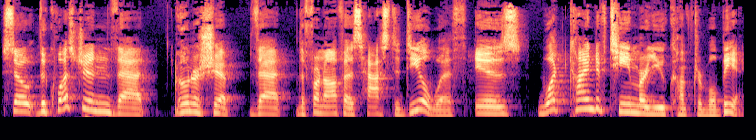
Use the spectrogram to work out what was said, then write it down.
So the question that ownership that the front office has to deal with is what kind of team are you comfortable being?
